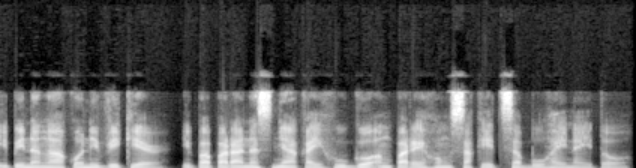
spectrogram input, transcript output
Ipinangako ni Vicar, ipaparanas niya kay Hugo ang parehong sakit sa buhay na ito.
